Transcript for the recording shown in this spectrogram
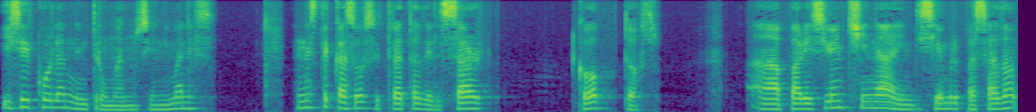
y circulan entre humanos y animales. En este caso se trata del SARS-CoV-2 apareció en China en diciembre pasado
